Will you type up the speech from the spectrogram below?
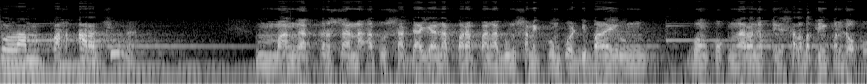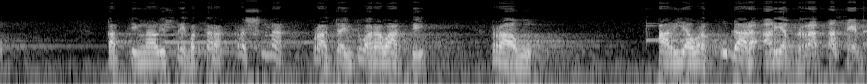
lampah Arjuna. Manga kersana atau sadana para pangagung sami kumpul di Balairung bongkok ngaronyok ing salabeting pendopo. Katingali Sri Betara Kresna Praja itu Warawati Rawuh. Arya Werkudara Arya Bratasena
